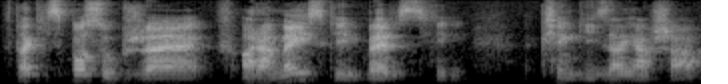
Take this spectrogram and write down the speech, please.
W taki sposób, że w aramejskiej wersji księgi Izajasza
